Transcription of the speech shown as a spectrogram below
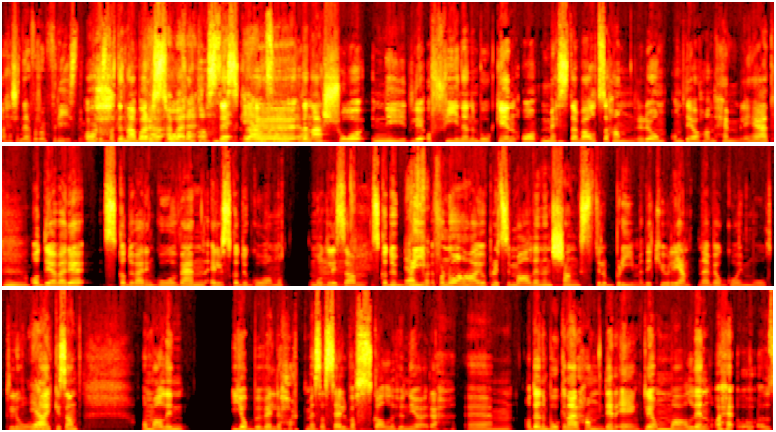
Jeg kjenner jeg får sånn frysning. Åh, den er bare så bare- fantastisk. det er Eh, sånn- ja. Den er så nydelig og fin, denne boken. Og mest av alt så handler det om, om det å ha en hemmelighet. Mm. Og det å være Skal du være en god venn, eller skal du gå mot, mot Mm. liksom Skal du Ja, bli for- med For nå har jo plutselig Malin en sjanse til å bli med de kule jentene ved å gå imot Leona, Ja. ikke sant? Og Malin jobber veldig hardt med seg selv. Hva skal hun gjøre? Um, og denne boken her handler egentlig om Malin, og, he, og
